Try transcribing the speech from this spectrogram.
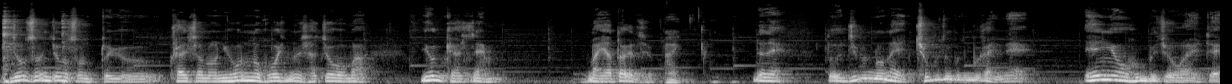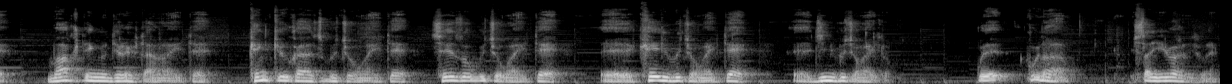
ジョンソン・ジョンソンという会社の日本の法人の社長をまあ4期8年、まあ、やったわけですよ。はい、でね自分のね直属の部下にね営業本部長がいてマーケティングディレクターがいて研究開発部長がいて製造部長がいて、えー、経理部長がいて、えー、人事部長がいると。これこういうのが下にいるわけですよね。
